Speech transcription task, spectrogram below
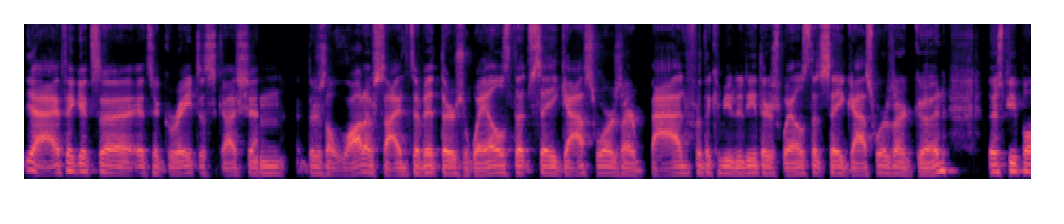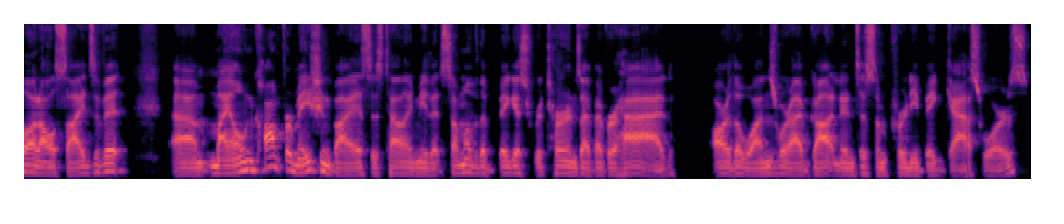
Yeah, I think it's a it's a great discussion. There's a lot of sides of it. There's whales that say gas wars are bad for the community. There's whales that say gas wars are good. There's people on all sides of it. Um, my own confirmation bias is telling me that some of the biggest returns I've ever had are the ones where I've gotten into some pretty big gas wars.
